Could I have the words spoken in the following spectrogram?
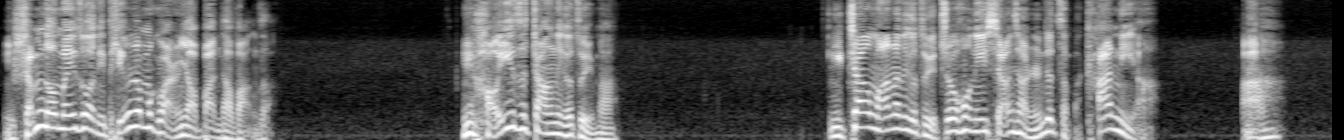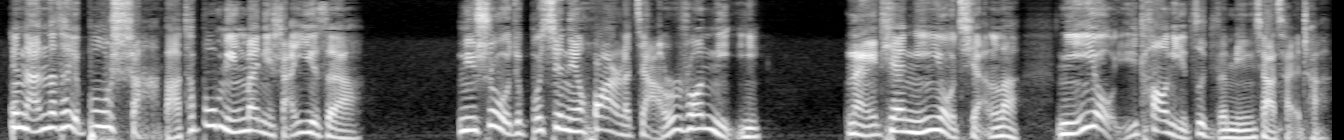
你什么都没做，你凭什么管人要半套房子？你好意思张那个嘴吗？你张完了那个嘴之后，你想想人家怎么看你啊？啊，那男的他也不傻吧？他不明白你啥意思呀？女士，我就不信那话了。假如说你哪一天你有钱了，你有一套你自己的名下财产，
